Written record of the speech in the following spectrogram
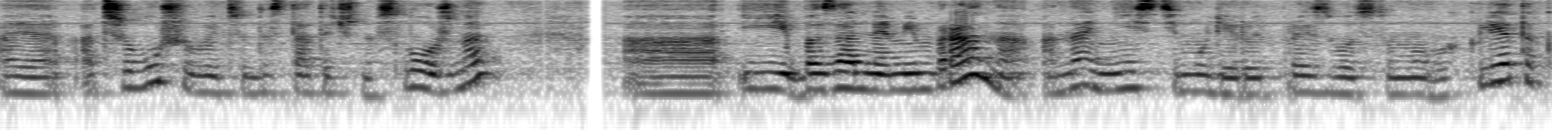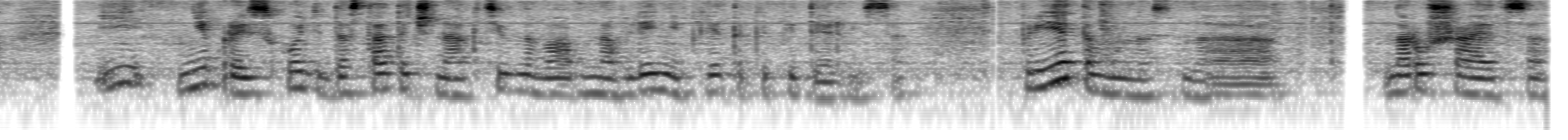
а, отшелушиваются достаточно сложно. А, и базальная мембрана, она не стимулирует производство новых клеток, и не происходит достаточно активного обновления клеток эпидермиса. При этом у нас нарушается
